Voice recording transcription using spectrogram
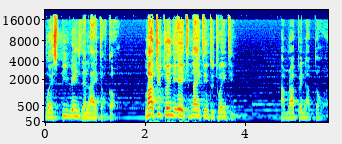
to experience the light of God. Matthew 28 19 to 20. I'm wrapping up, don't worry.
